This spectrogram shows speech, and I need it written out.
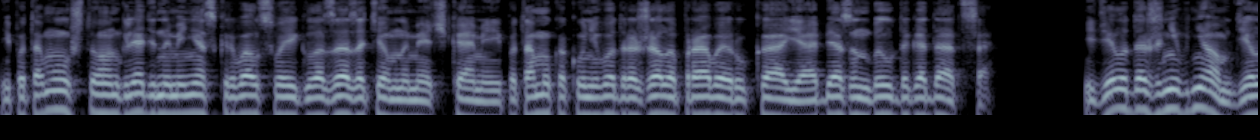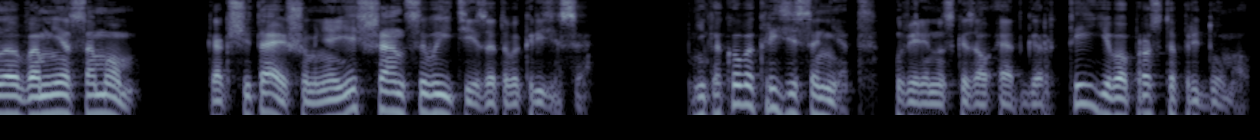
и потому, что он глядя на меня скрывал свои глаза за темными очками, и потому, как у него дрожала правая рука, я обязан был догадаться. И дело даже не в нем, дело во мне самом. Как считаешь, у меня есть шансы выйти из этого кризиса? Никакого кризиса нет, уверенно сказал Эдгар. Ты его просто придумал.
